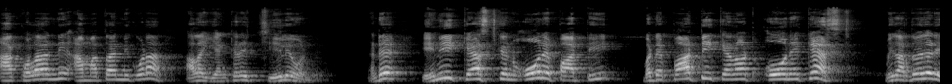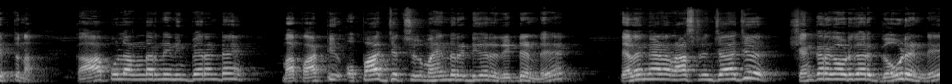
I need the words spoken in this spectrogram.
ఆ కులాన్ని ఆ మతాన్ని కూడా అలా ఎంకరేజ్ చేయలేవండి అంటే any caste can own a party but a party cannot own a caste మీకు అర్థమైతే చెప్తున్నా. కాపులందరినీ నింపారంటే మా పార్టీ ఉపాధ్యక్షులు మహేందర్ రెడ్డి గారు రెడ్డి అండి తెలంగాణ రాష్ట్ర ఇన్ఛార్జ్ శంకర్ గౌడ్ గారు గౌడ్ అండి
